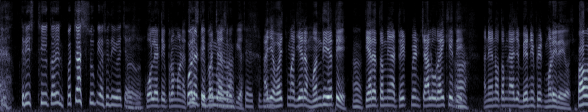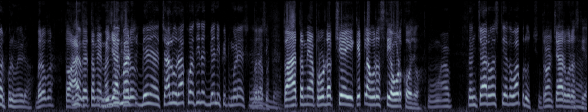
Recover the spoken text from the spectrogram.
ત્રીસથી કરીને પચાસ રૂપિયા સુધી વેચાય છે. ક્વોલિટી પ્રમાણે ક્વોલિટી પચાસ રૂપિયા. આજે વચમાં જ્યારે મંદી હતી ત્યારે તમે આ ટ્રીટમેન્ટ ચાલુ રાખી હતી અને એનો તમને આજે બેનિફિટ મળી રહ્યો છે. પાવરફુલ મળ્યો. બરોબર? તો આગળ તમે બીજા ખેડૂત ચાલુ રાખવાથી જ બેનિફિટ મળે છે. બરાબર. તો આ તમે આ પ્રોડક્ટ છે એ કેટલા વર્ષથી ઓળખો છો? હું આ ત્રણ ચાર વર્ષથી તો વાપરું જ છું. ત્રણ ચાર વર્ષથી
